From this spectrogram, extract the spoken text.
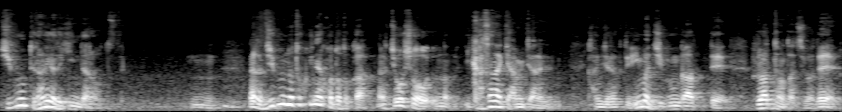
自分って何ができるんだろうっつって、うん、なんか自分の得意なこととかなんか長所をなんか生かさなきゃみたいな感じじゃなくて今自分があってフラットな立場で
